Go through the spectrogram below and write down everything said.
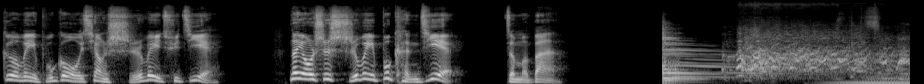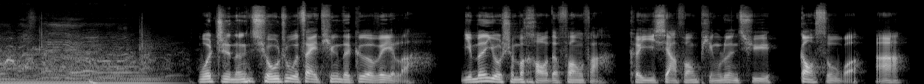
个位不够，向十位去借，那要是十位不肯借怎么办？我只能求助在听的各位了，你们有什么好的方法，可以下方评论区告诉我啊。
